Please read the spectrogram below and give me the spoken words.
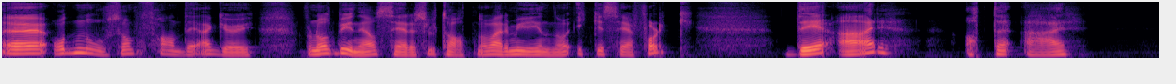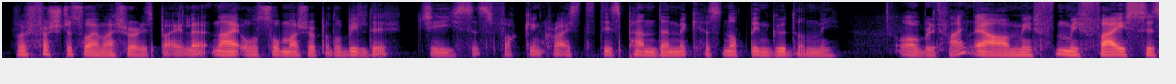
Eh, og noe som faen, det er gøy. For nå begynner jeg å se resultatene og være mye inne og ikke se folk. Det er at det er For det første så jeg meg sjøl i speilet, nei, og så meg sjøl på noen bilder. Jesus fucking Christ, this pandemic has not been good on me. Og blitt feil? Ja, my, my face is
